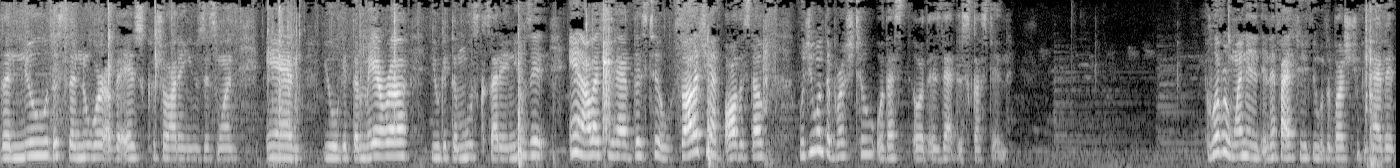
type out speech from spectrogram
the new, this is the newer of the edge control. I didn't use this one. And you will get the mirror, you'll get the mousse because I didn't use it. And I'll let you have this too. So I'll let you have all the stuff. Would you want the brush too? Or that's or is that disgusting? whoever won it, and if I ask you if you want the brush, you can have it.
